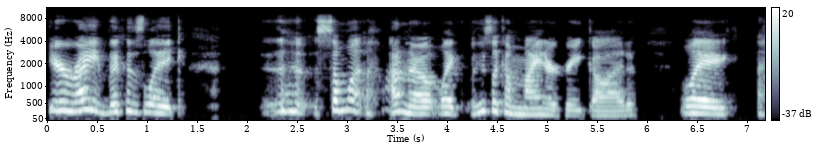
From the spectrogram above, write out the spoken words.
You're right because like someone I don't know like who's like a minor Greek god like I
